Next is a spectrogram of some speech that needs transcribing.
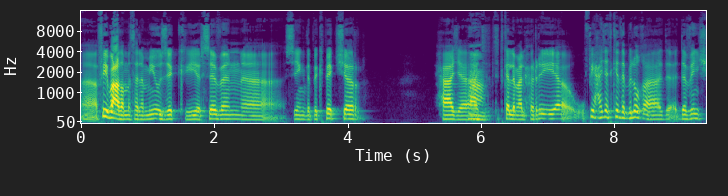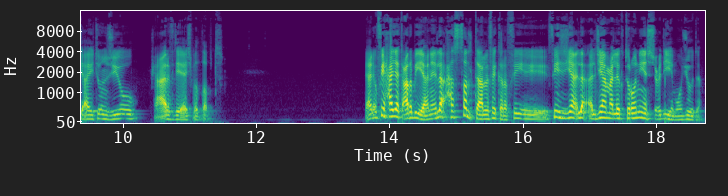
آه، في بعضها مثلا ميوزك يير 7 سينج ذا بيك بيكتشر حاجة آه. تتكلم عن الحرية. وفي حاجات كذا بلغة دا- دافنشي ايتونز يو عارف دي إيش بالضبط. يعني وفي حاجات عربية يعني لا حصلت على فكرة في في جا لا الجامعة الإلكترونية السعودية موجودة.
